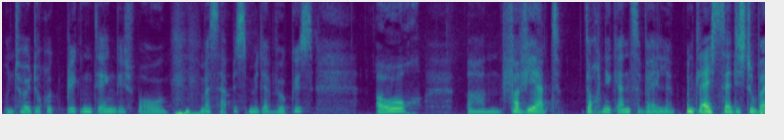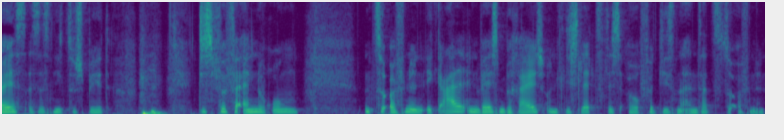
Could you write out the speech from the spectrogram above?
Und heute rückblickend denke ich, wow, was habe ich mir da wirklich auch ähm, verwehrt? Doch eine ganze Weile. Und gleichzeitig, du weißt, es ist nie zu spät, dich für Veränderungen zu öffnen, egal in welchem Bereich und dich letztlich auch für diesen Ansatz zu öffnen.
